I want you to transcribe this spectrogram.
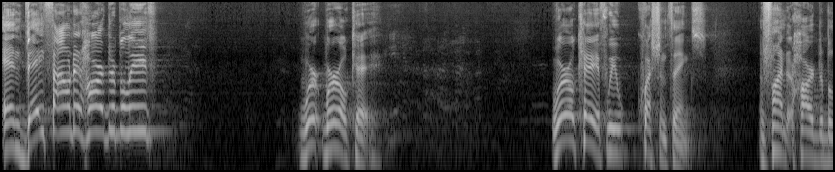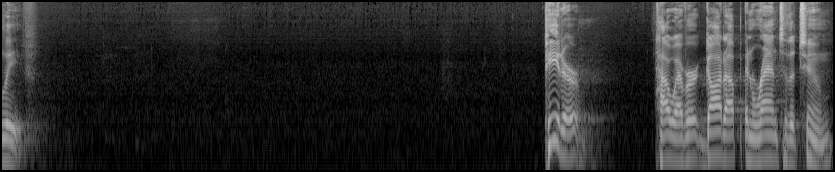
and they found it hard to believe, we're, we're okay. We're okay if we question things and find it hard to believe. Peter however, got up and ran to the tomb.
